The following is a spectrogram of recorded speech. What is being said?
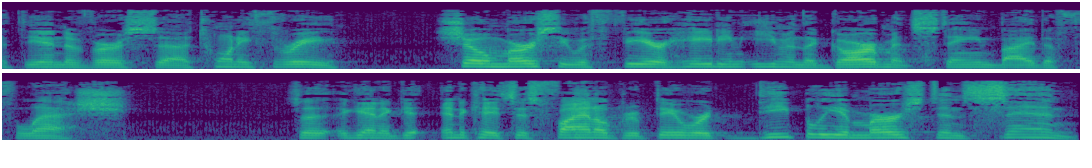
at the end of verse uh, 23 show mercy with fear, hating even the garment stained by the flesh. So again, it indicates this final group, they were deeply immersed in sin.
